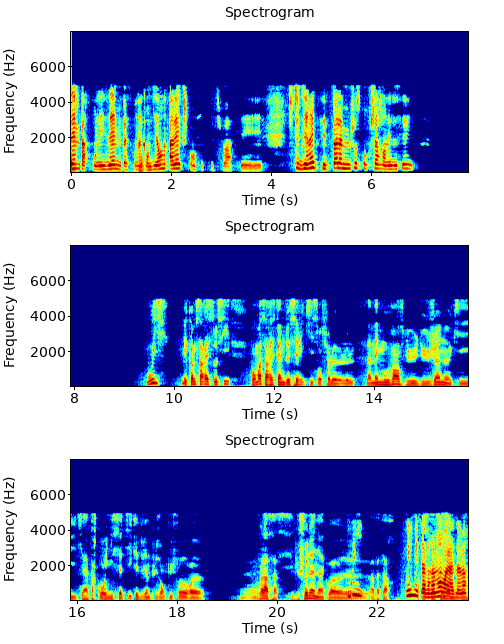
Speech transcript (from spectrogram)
aime parce qu'on les aime et parce qu'on a grandi avec, je pense aussi, tu vois. C'est, je te dirais que c'est pas la même chose qu'on recherche dans les deux séries. Oui, mais comme ça reste aussi, pour moi, ça reste quand même deux séries qui sont sur le, le- la même mouvance du, du jeune qui, qui a un parcours initiatique et devient de plus en plus fort. euh, euh, voilà, ça, c'est du shonen, hein, quoi. euh, Oui. Avatar. Oui, mais t'as vraiment, voilà, t'as vraiment,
